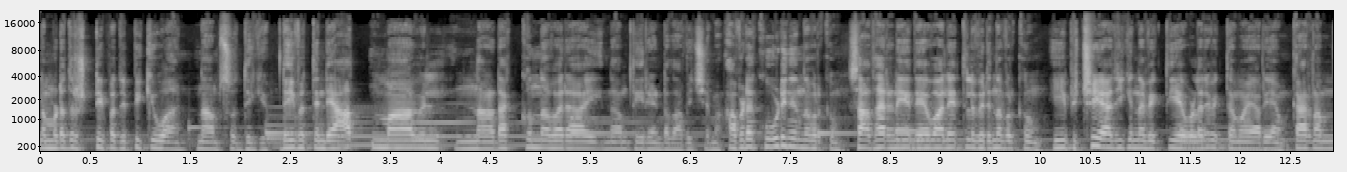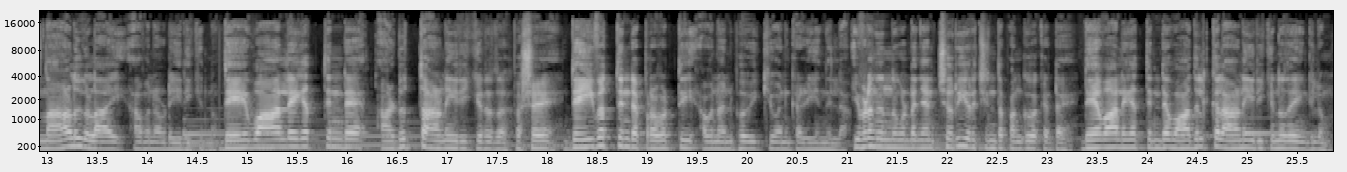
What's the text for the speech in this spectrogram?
നമ്മുടെ ദൃഷ്ടി പതിപ്പിക്കുവാൻ നാം ശ്രദ്ധിക്കും. ദൈവത്തിന്റെ ആത്മാവിൽ നടക്കുന്നവരായി നാം തീരേണ്ടത് ആവശ്യമാണ്. അവിടെ കൂടി നിന്നവർക്കും സാധാരണയായി ദേവാലയത്തിൽ വരുന്നവർക്കും ഈ ഭിക്ഷ യാചിക്കുന്ന വ്യക്തിയെ വളരെ വ്യക്തമായി അറിയാം. കാരണം നാളുകളായി അവൻ അവിടെ ഇരിക്കുന്നു. ദേവാലയത്തിന്റെ അടുത്താണ് ഇരിക്കുന്നത്. പക്ഷേ ദൈവത്തിന്റെ പ്രവൃത്തി അവൻ അനുഭവിക്കുവാൻ കഴിയുന്നില്ല. ഇവിടെ നിന്നുകൊണ്ട് ഞാൻ ചെറിയൊരു ചിന്ത പങ്കുവെക്കട്ടെ. ദേവാലയത്തിന്റെ വാതിൽക്കലാണ് ഇരിക്കുന്നത് എങ്കിലും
